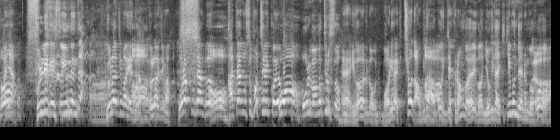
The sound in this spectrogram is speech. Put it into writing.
아니야. 분리될 수 있는. 놀라지 마, 얘들아. 놀라지 마. 오락부장 그 어. 가짜 뉴스 퍼뜨릴 거요? 와 머리 망가뜨렸어. 예, 이거 로- 머리가 이렇게 튀어 나오기도 아. 하고 이제 그런 거예요. 이건 여기다 이렇게 끼면 되는 거고.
